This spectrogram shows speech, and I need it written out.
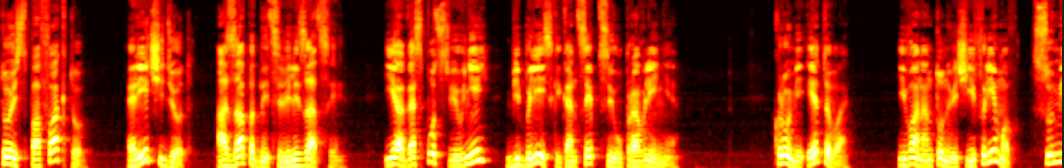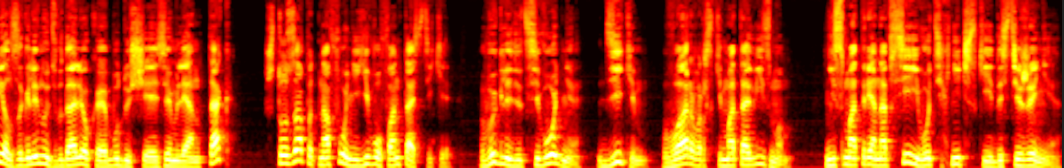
То есть по факту речь идет о западной цивилизации и о господстве в ней библейской концепции управления. Кроме этого, Иван Антонович Ефремов сумел заглянуть в далекое будущее землян так, что Запад на фоне его фантастики выглядит сегодня диким, варварским атовизмом, несмотря на все его технические достижения.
